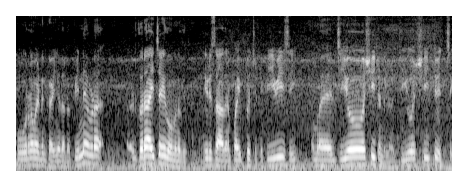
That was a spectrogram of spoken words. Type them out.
പൂർണമായിട്ടും കഴിഞ്ഞതാണ് പിന്നെ ഇവിടെ അടുത്തൊരാഴ്ചയായി തോന്നുന്നത് ഈ ഒരു സാധനം പൈപ്പ് വെച്ചിട്ട് പി വി സി നമ്മളെ ജിയോ ഷീറ്റ് ഉണ്ടല്ലോ ജിയോ ഷീറ്റ് വെച്ച്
